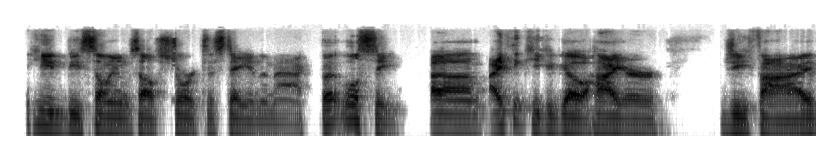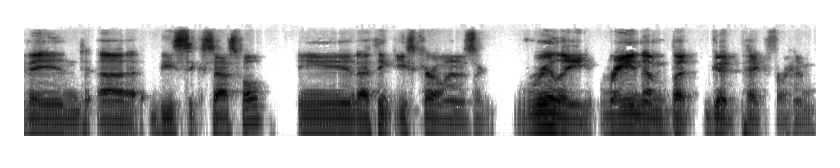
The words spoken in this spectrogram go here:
he'd be selling himself short to stay in the MAC, but we'll see. Um, I think he could go higher G5 and uh, be successful. And I think East Carolina is a really random but good pick for him.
